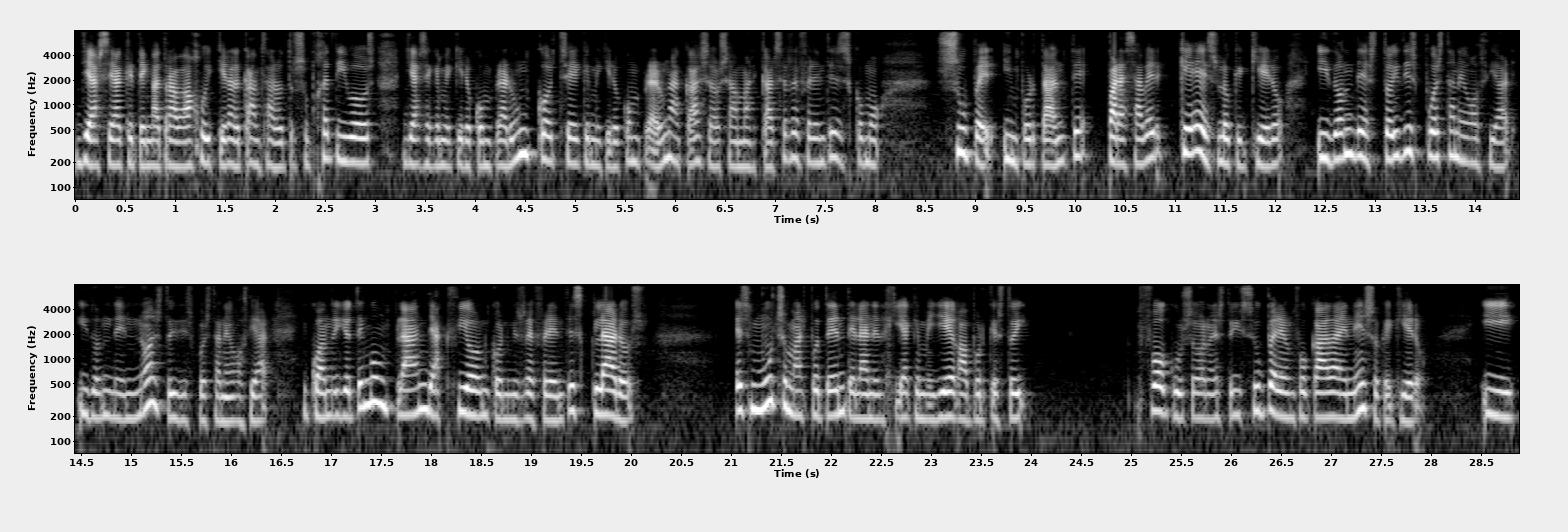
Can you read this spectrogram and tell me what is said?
ya sea que tenga trabajo y quiera alcanzar otros objetivos, ya sea que me quiero comprar un coche, que me quiero comprar una casa, o sea, marcarse referentes es como súper importante para saber qué es lo que quiero y dónde estoy dispuesta a negociar y dónde no estoy dispuesta a negociar. Y cuando yo tengo un plan de acción con mis referentes claros, es mucho más potente la energía que me llega porque estoy focus on, estoy súper enfocada en eso que quiero. Y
